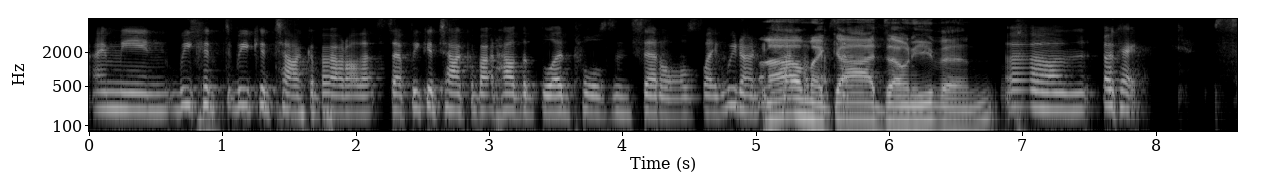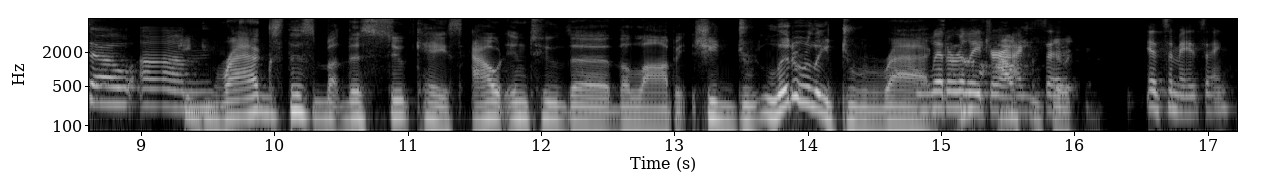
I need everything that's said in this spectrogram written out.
I mean we could we could talk about all that stuff. We could talk about how the blood pools and settles. Like we don't. to Oh my that stuff. god! Don't even. Um. Okay. So She um. drags this bu- this suitcase out into the the lobby. She dr- literally drags. Literally I don't know how drags it. It's amazing.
